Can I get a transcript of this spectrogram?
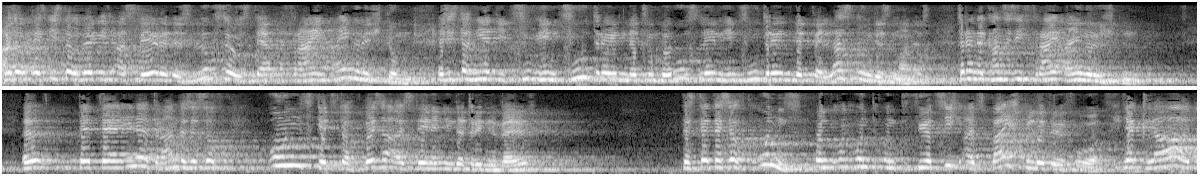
Also es ist doch wirklich Sphäre des Luxus, der freien Einrichtung. Es ist doch nicht die hinzutretende, zum Berufsleben hinzutretende Belastung des Mannes sondern er kann sie sich frei einrichten. Äh, der, der erinnert daran, dass er sagt, uns geht es doch besser als denen in der dritten Welt. Das, das, das sagt uns und, und, und, und führt sich als Beispiel dafür vor. Ja klar,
